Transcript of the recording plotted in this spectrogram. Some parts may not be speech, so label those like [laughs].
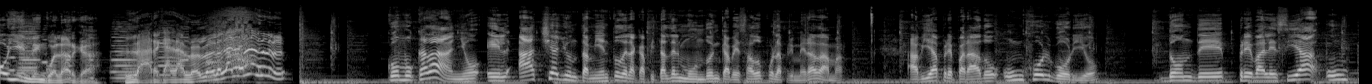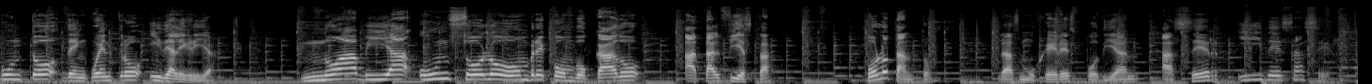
Hoy en Lengua Larga. Larga la la la la la la. Como cada año, el H Ayuntamiento de la capital del mundo, encabezado por la primera dama, había preparado un holgorio donde prevalecía un punto de encuentro y de alegría. No había un solo hombre convocado a tal fiesta, por lo tanto, las mujeres podían hacer y deshacer.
